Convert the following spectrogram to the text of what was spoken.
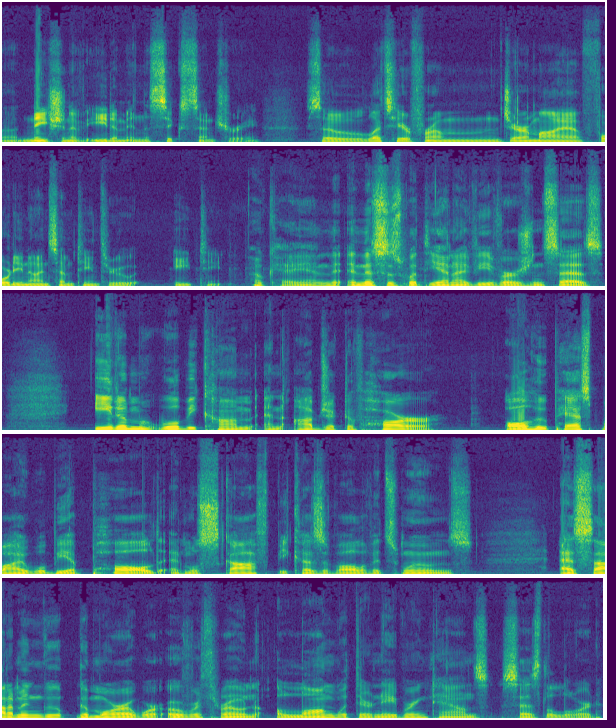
uh, nation of Edom in the 6th century. So let's hear from Jeremiah 49, 17 through 18. Okay, and, and this is what the NIV version says Edom will become an object of horror. All who pass by will be appalled and will scoff because of all of its wounds. As Sodom and Gomorrah were overthrown along with their neighboring towns, says the Lord,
